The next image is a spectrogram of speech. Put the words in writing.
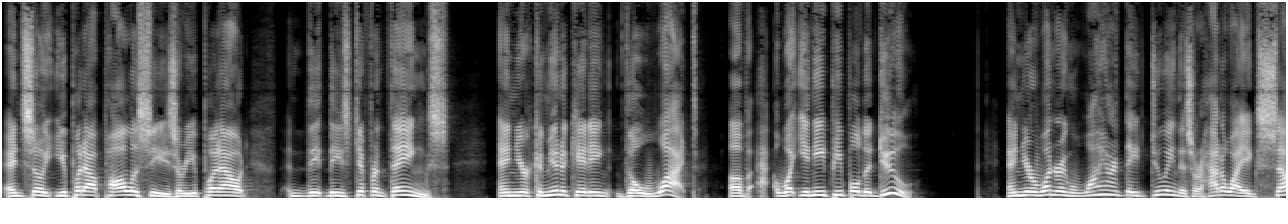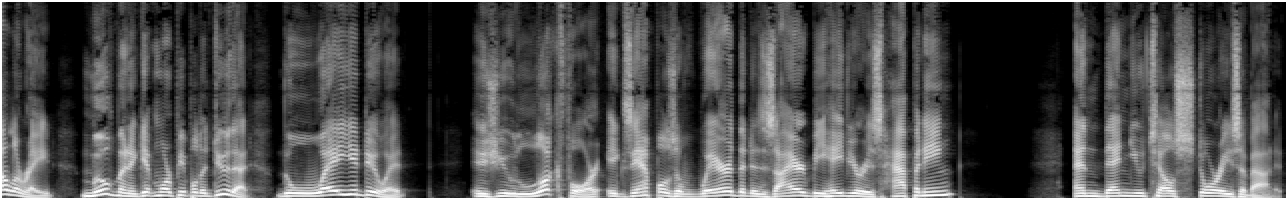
And so you put out policies or you put out the, these different things and you're communicating the what of what you need people to do. And you're wondering, why aren't they doing this? Or how do I accelerate movement and get more people to do that? The way you do it is you look for examples of where the desired behavior is happening and then you tell stories about it.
